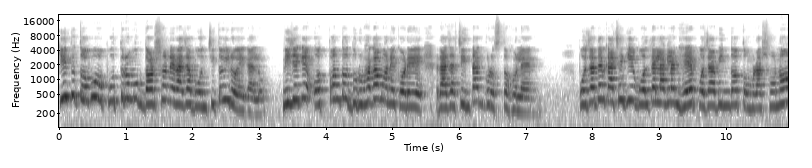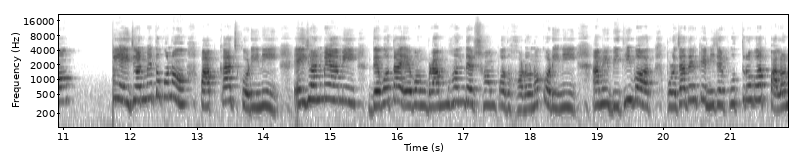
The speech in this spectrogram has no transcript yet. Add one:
কিন্তু তবুও পুত্রমুখ দর্শনে রাজা বঞ্চিতই রয়ে গেল। নিজেকে অত্যন্ত দুর্ভাগা মনে করে রাজা চিন্তাগ্রস্ত হলেন। প্রজাদের কাছে গিয়ে বলতে লাগলেন, হে প্রজাবৃন্দ, তোমরা শোনো। আমি এই জন্মে তো কোনো পাপ কাজ করিনি। এই জন্মে আমি দেবতা এবং ব্রাহ্মণদের সম্পদ হরণও করিনি। আমি বিধিবৎ প্রজাদেরকে নিজের পুত্রবৎ পালন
